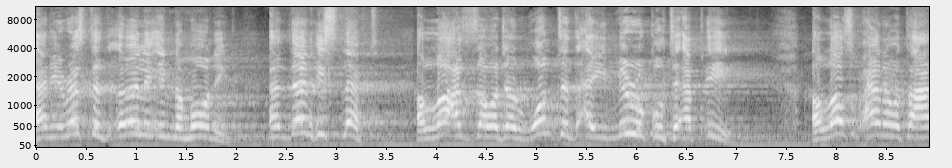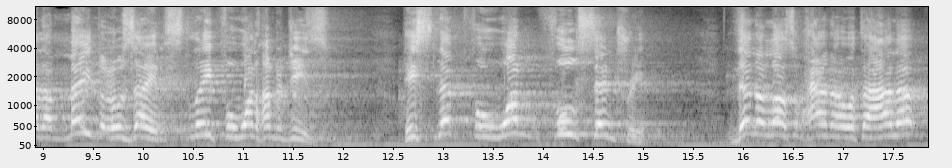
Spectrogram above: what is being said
And he rested early in the morning, and then he slept. Allah Azza wa Jal wanted a miracle to appear. Allah subhanahu wa ta'ala made Uzair sleep for 100 years. He slept for one full century. Then Allah subhanahu wa ta'ala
